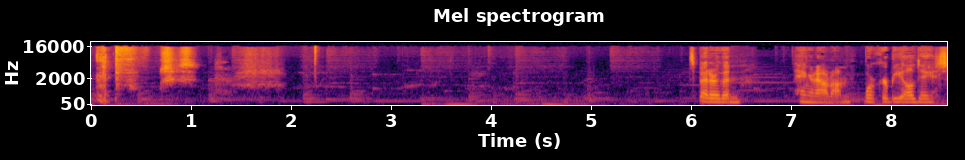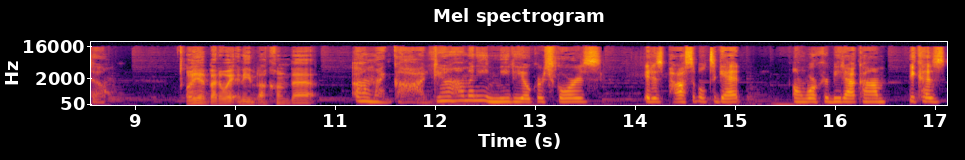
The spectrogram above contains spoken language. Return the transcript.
It's better than hanging out on worker bee all day. So. Oh yeah. By the way, any luck on that? Oh my god. Do you know how many mediocre scores it is possible to get on workerbee.com? Because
